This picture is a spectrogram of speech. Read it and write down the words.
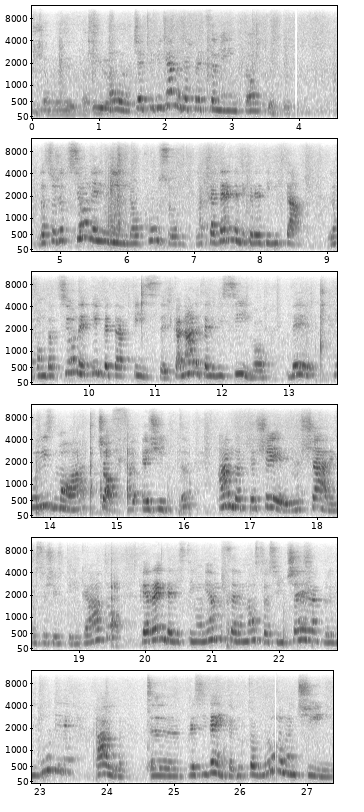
Eh, eh. Allora, certificato di apprezzamento. L'associazione Il CUSUR, l'Accademia di Creatività, la Fondazione Ibet Artiste, il canale televisivo del Turismo a Chof Egypt hanno il piacere di lasciare questo certificato che rende testimonianza della nostra sincera gratitudine al eh, presidente dottor Bruno Mancini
